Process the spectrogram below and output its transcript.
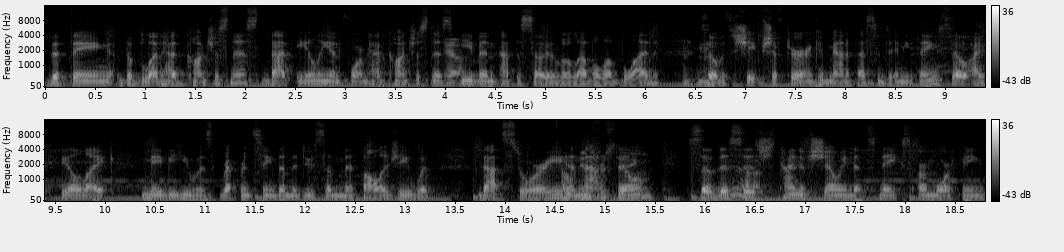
The Thing, the blood had consciousness. That alien form had consciousness Yeah. even at the cellular level of blood. So it was a shapeshifter and could manifest into anything. So I feel like maybe he was referencing the Medusa mythology with that story Oh, and that film. So this Yeah. is kind of showing that snakes are morphing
